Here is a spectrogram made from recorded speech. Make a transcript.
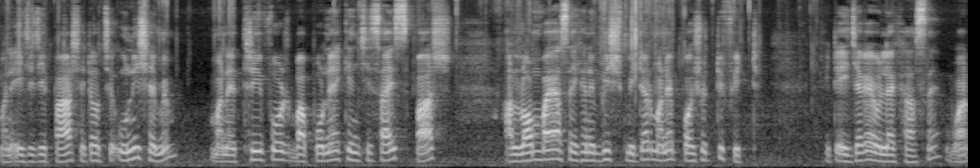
মানে এই যে যে পাশ, এটা হচ্ছে উনিশ এমএম মানে থ্রি ফোর বা পনেরো এক ইঞ্চি সাইজ পাশ আর লম্বায় আছে এখানে বিশ মিটার মানে পঁয়ষট্টি ফিট এটা এই জায়গায় লেখা আছে ওয়ান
